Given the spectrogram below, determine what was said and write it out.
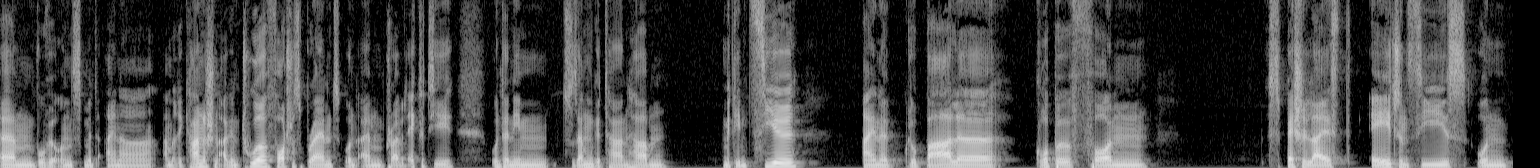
ähm, wo wir uns mit einer amerikanischen Agentur, Fortress Brand und einem Private Equity Unternehmen zusammengetan haben, mit dem Ziel, eine globale Gruppe von Specialized Agencies und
